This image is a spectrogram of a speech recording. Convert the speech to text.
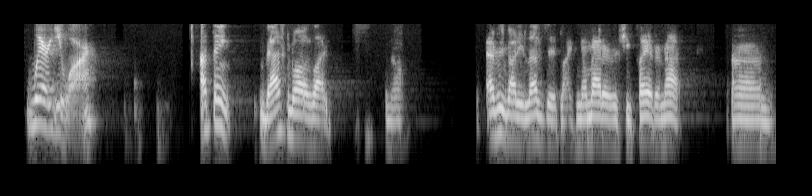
where you are? I think basketball is like, you know, everybody loves it, like, no matter if you play it or not. Um,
